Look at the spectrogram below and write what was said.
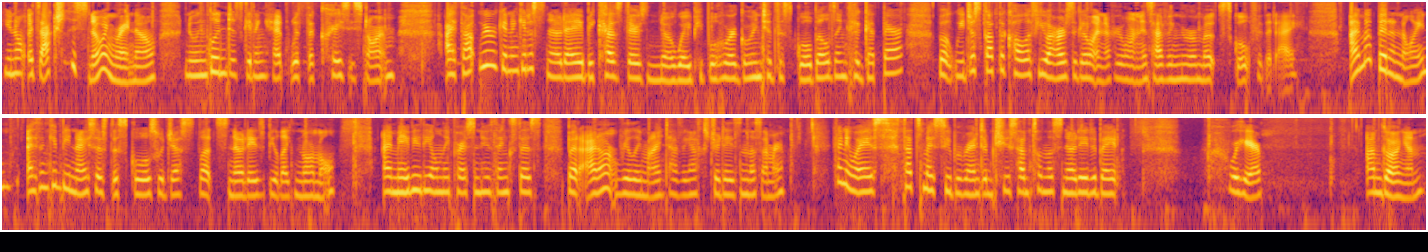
You know, it's actually snowing right now. New England is getting hit with a crazy storm. I thought we were going to get a snow day because there's no way people who are going to the school building could get there, but we just got the call a few hours ago and everyone is having a remote school for the day. I'm a bit annoyed. I think it'd be nice if the schools would just let snow days be like normal. I may be the only person who thinks this, but I don't really mind having extra days in the summer. Anyways, that's my super random two cents on the snow day debate. We're here. I'm going in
